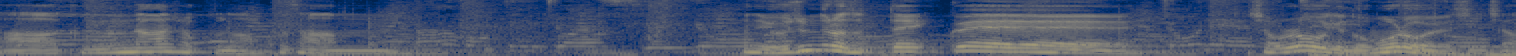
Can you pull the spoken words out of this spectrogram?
아, 강릉당하셨구나. 푸삼. 근데 요즘 들어서 때, 꽤 진짜 올라오기 너무 어려워요, 진짜.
